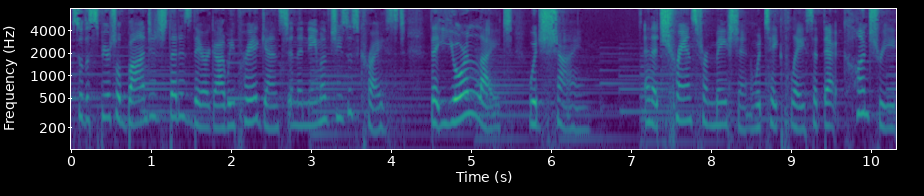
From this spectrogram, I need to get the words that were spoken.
So, the spiritual bondage that is there, God, we pray against in the name of Jesus Christ that your light would shine and that transformation would take place, that that country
